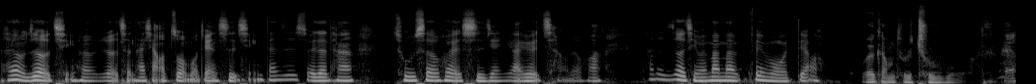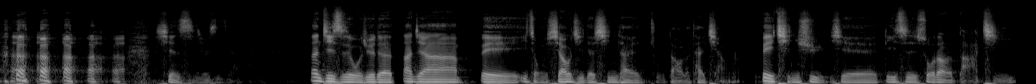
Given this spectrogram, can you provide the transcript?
很有热情，很有热忱，他想要做某件事情。但是随着他出社会时间越来越长的话，他的热情会慢慢被磨掉。Welcome to the true world，现实就是这样。但其实我觉得大家被一种消极的心态主导了太强了，被情绪一些第一次受到了打击，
